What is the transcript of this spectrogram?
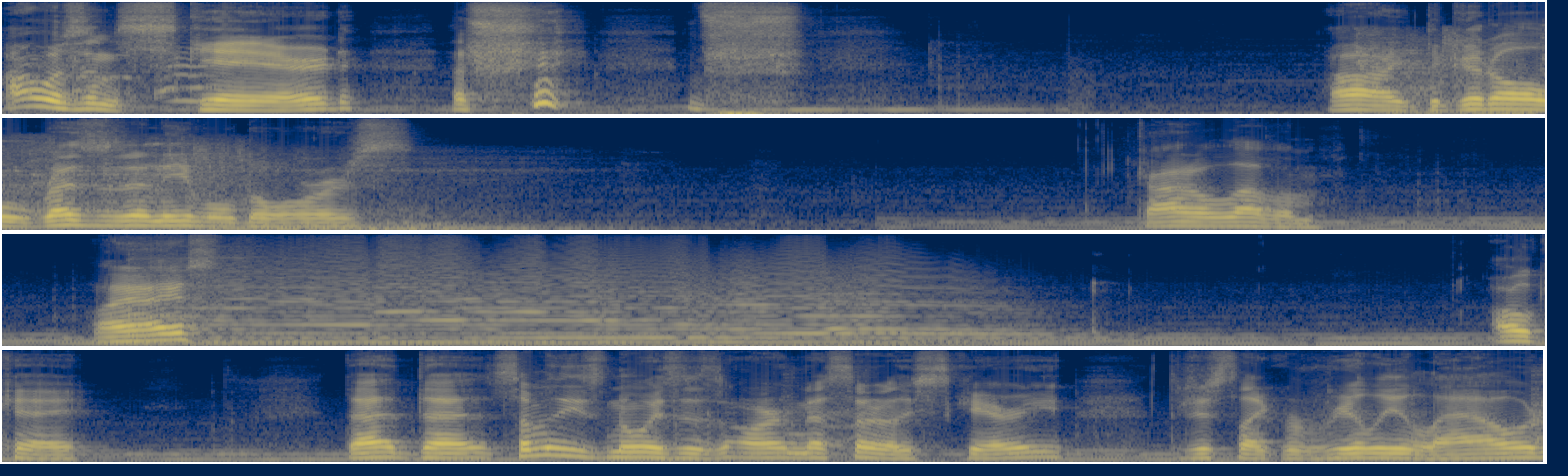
I wasn't scared. Ah, the good old Resident Evil doors. Gotta love them. Alright, Okay. That that some of these noises aren't necessarily scary. They're just like really loud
